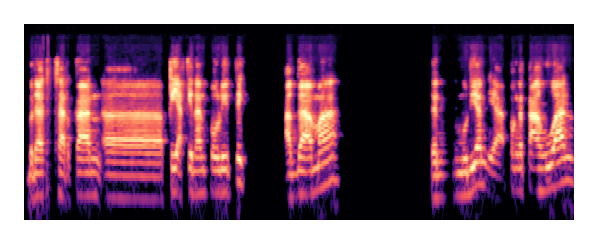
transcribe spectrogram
berdasarkan uh, keyakinan politik, agama, dan kemudian ya pengetahuan,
